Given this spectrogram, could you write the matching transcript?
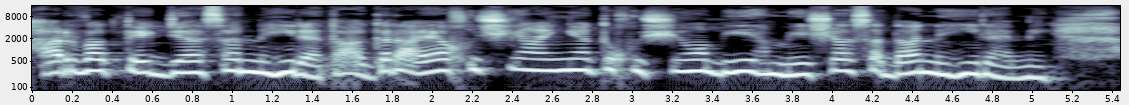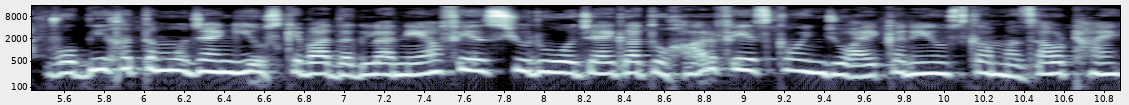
हर वक्त एक जैसा नहीं रहता। अगर आया खुशियाँ आई हैं तो खुशियाँ भी हमेशा सदा नहीं रहनी। वो भी ख़त्म हो जाएँगी, उसके बाद अगला नया फ़ेज़ शुरू हो जाएगा। तो हर फ़ेज़ को इंजॉय करें, उसका मज़ा उठाएँ।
